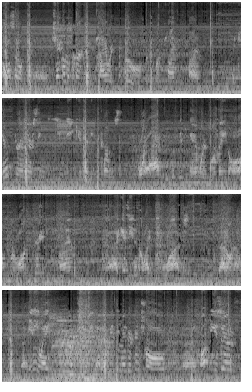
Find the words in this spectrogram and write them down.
Also, check on the curtain in Pirate Cove from time to time. The character in there seems unique and he becomes more active if the cameras remain off for long periods of time. Uh, I guess he doesn't like being watched. I don't know. Uh, anyway, I'm sure you have everything under control. Uh, talk to you soon.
